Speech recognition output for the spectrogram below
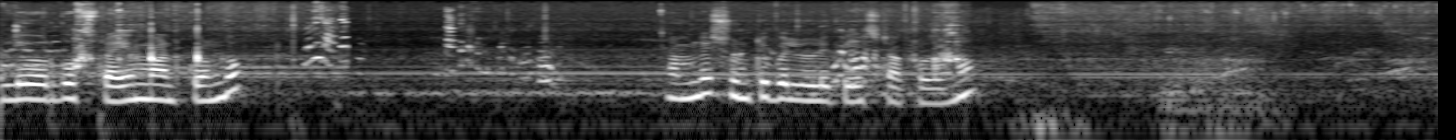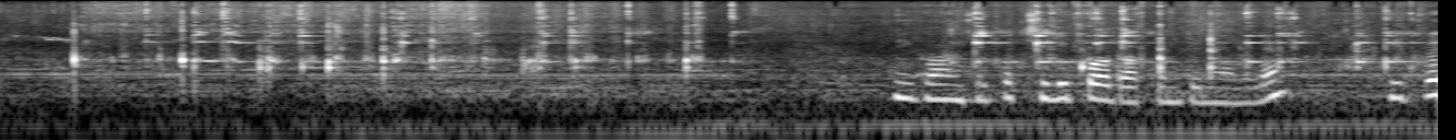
ಅಲ್ಲಿವರೆಗೂ ಫ್ರೈ ಮಾಡಿಕೊಂಡು ಆಮೇಲೆ ಶುಂಠಿ ಬೆಳ್ಳುಳ್ಳಿ ಪೇಸ್ಟ್ ಹಾಕೊಳ್ಳೋಣ. ಈಗ ಒಂದು ಸ್ವಲ್ಪ ಚಿಲ್ಲಿ ಪೌಡ್ರ್ ಹಾಕ್ಕೊತೀನಿ ಆಮೇಲೆ. ಈ ಥರ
